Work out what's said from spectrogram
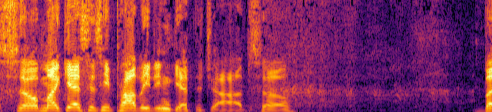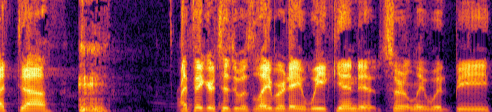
so my guess is he probably didn't get the job. So, but uh, I figured since it was Labor Day weekend, it certainly would be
